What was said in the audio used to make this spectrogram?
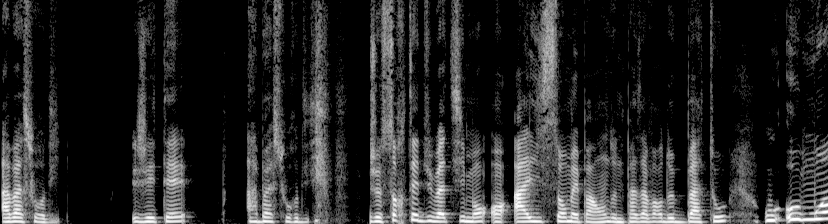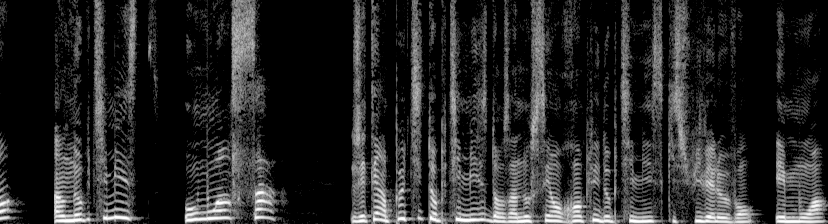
abasourdi. J'étais abasourdi. Je sortais du bâtiment en haïssant mes parents de ne pas avoir de bateau ou au moins un optimiste. Au moins ça. J'étais un petit optimiste dans un océan rempli d'optimistes qui suivaient le vent et moi,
